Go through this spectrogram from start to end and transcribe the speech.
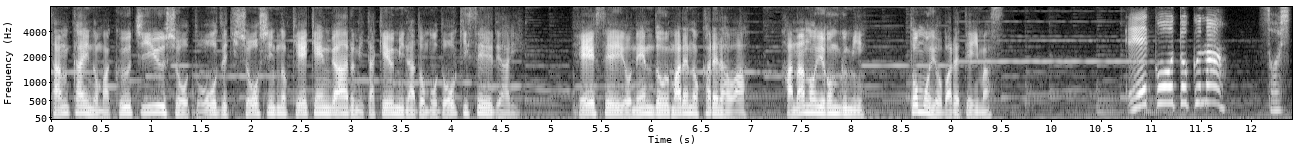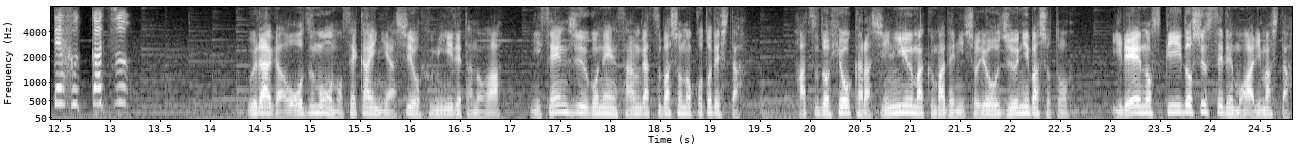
3回の幕内優勝と大関昇進の経験がある御嶽海なども同期生であり平成4年度生まれの彼らは花の4組とも呼ばれています。栄光特難そして復活。浦が大相撲の世界に足を踏み入れたのは2015年3月場所のことでした。初土俵から新入幕までに所要12場所と異例のスピード出世でもありました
